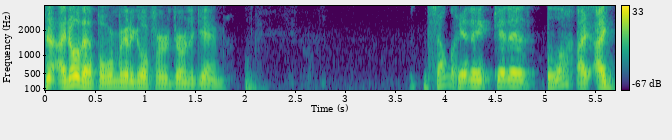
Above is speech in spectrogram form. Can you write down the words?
I know that, but where am I going to go for during the game? Sell it. Get a get a Lux. I, I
